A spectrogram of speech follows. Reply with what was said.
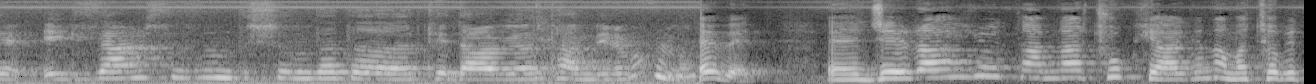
e, egzersizin dışında da tedavi yöntemleri var mı? Evet. E, cerrahi yöntemler çok yaygın ama tabii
